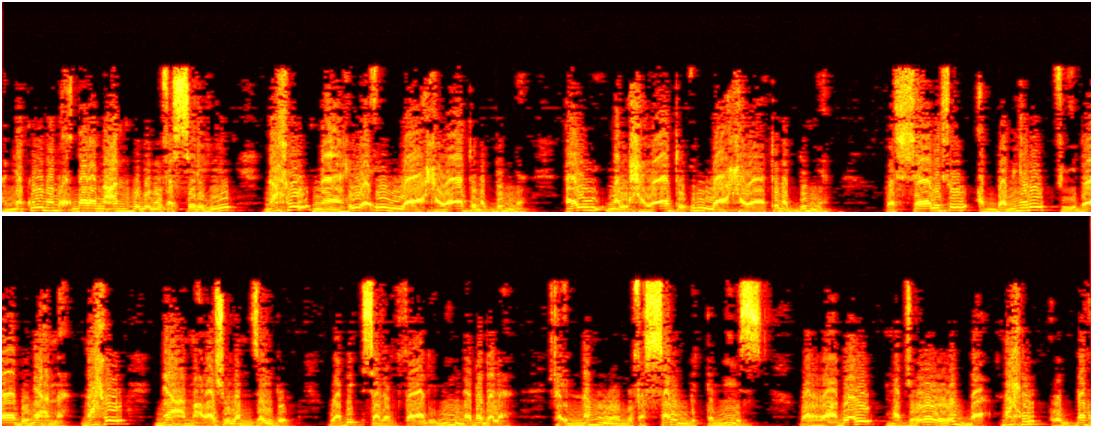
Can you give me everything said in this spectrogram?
أن يكون مخبرا عنه بمفسره نحو ما هي إلا حياتنا الدنيا أي ما الحياة إلا حياتنا الدنيا. والثالث الضمير في باب نعمة نحو نعم رجلا زيد وبئس للظالمين بدلا. فإنه مفسر بالتمييز. والرابع مجرور رب نحو ربه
